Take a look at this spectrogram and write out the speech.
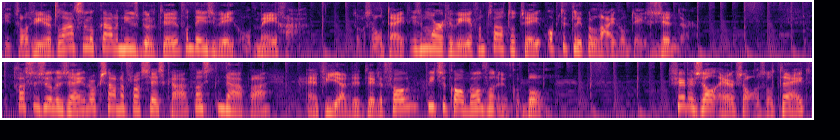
Dit was weer het laatste lokale nieuwsbulletin van deze week op Mega. Zoals altijd is morgen weer van 12 tot 2 op de Klippen live op deze zender. Gasten zullen zijn Roxana Francesca van Stinapa en via de telefoon Pietse Koopman van Unkelbon. Verder zal er, zoals altijd,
